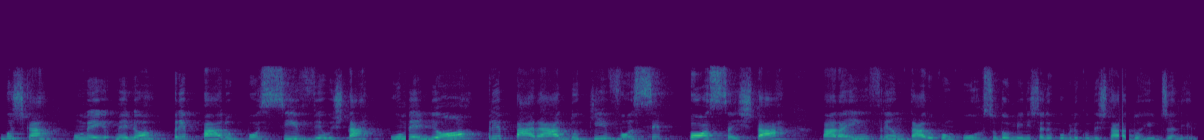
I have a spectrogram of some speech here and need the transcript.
buscar o melhor preparo possível, estar o melhor preparado que você possa estar para enfrentar o concurso do Ministério Público do Estado do Rio de Janeiro.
